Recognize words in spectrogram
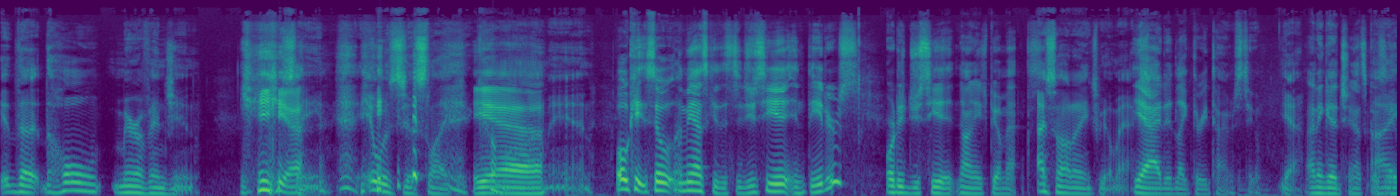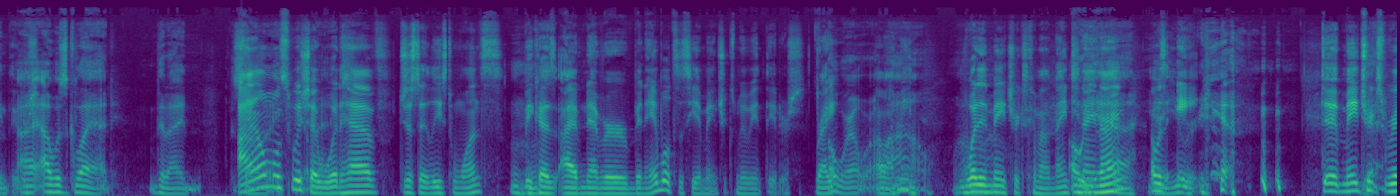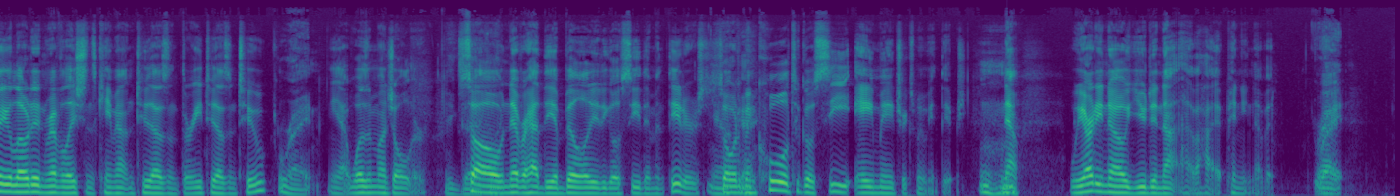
the the whole Merovingian yeah. scene, it was just like, Yeah. on, man. Okay, so let me ask you this. Did you see it in theaters or did you see it on HBO Max? I saw it on HBO Max. yeah, I did like three times too. yeah. I didn't get a chance to go see it I, in theaters. I I was glad that I. I almost wish I would have just at least once Mm-hmm. because I've never been able to see a Matrix movie in theaters. Right? Oh, well, well, I mean, wow. what did Matrix come out? Oh 1999. yeah, I was Yeah, eight. were- Yeah. Matrix Reloaded and Revelations came out in 2003, 2002. right. Yeah, it wasn't much older. Exactly. So never had the ability to go see them in theaters. so it would have okay. Mm-hmm. been cool to go see a Matrix movie in theaters. Now, we already know you did not have a high opinion of it. Right.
